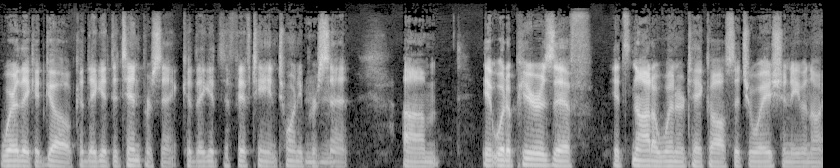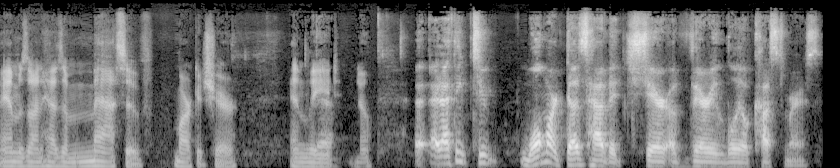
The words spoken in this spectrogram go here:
where they could go. Could they get to 10%? Could they get to 15, 20%? percent mm-hmm. um, it would appear as if it's not a winner take all situation, even though Amazon has a massive market share and lead. Yeah. You know? And I think too, Walmart does have its share of very loyal customers.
